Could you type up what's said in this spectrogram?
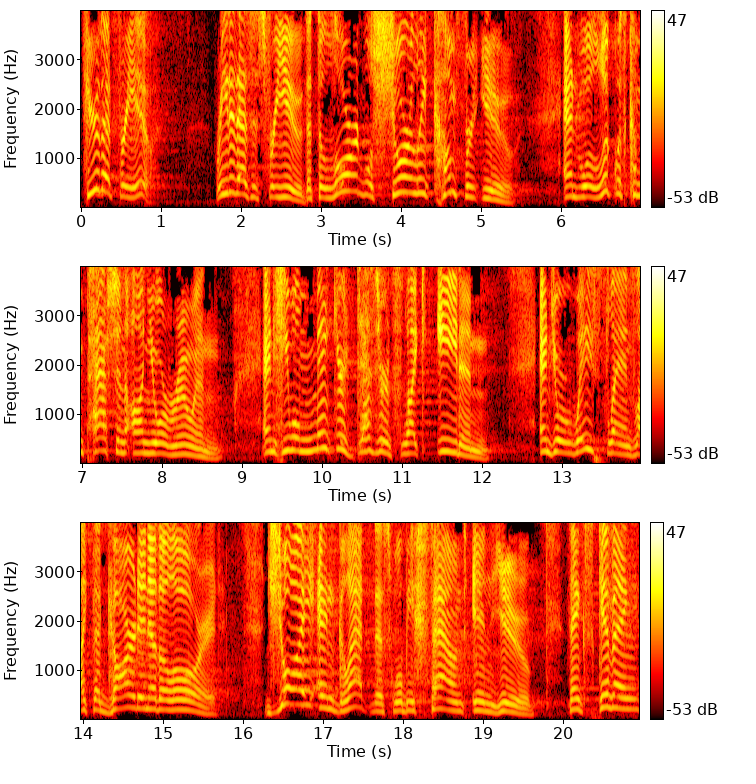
Hear that for you. Read it as it's for you that the Lord will surely comfort you and will look with compassion on your ruin. And he will make your deserts like Eden and your wastelands like the garden of the Lord. Joy and gladness will be found in you. Thanksgiving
